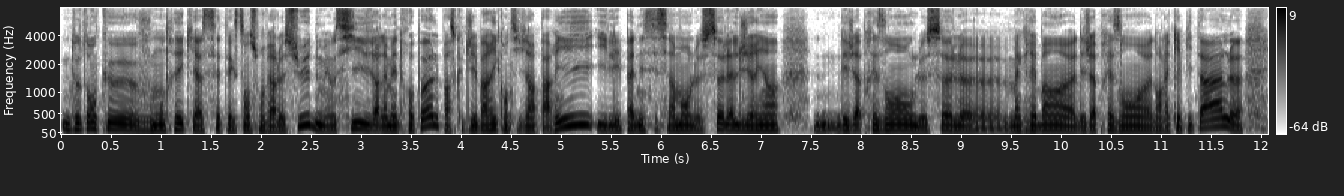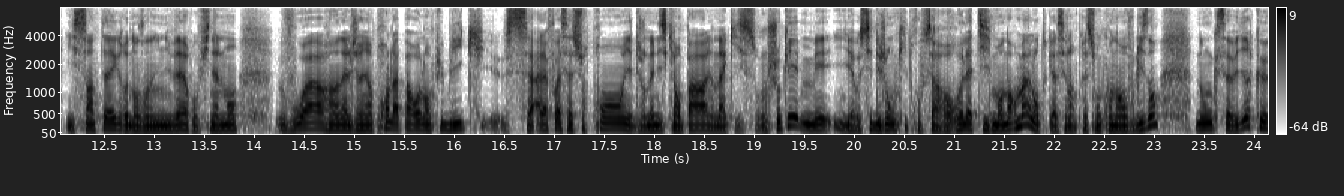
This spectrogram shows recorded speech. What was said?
D'autant que vous montrez qu'il y a cette extension vers le sud, mais aussi vers la métropole, parce que Djebari, quand il vient à Paris, il n'est pas nécessairement le seul Algérien déjà présent ou le seul euh, Maghrébin euh, déjà présent euh, dans la capitale. Il s'intègre dans un univers où finalement, voir un Algérien prendre la parole en public, à la fois ça surprend, il y a des journalistes qui en parlent, il y en a qui sont choqués, mais il y a aussi des gens qui trouvent ça relativement normal, en tout cas c'est l'impression qu'on a en vous lisant. Donc ça veut dire que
